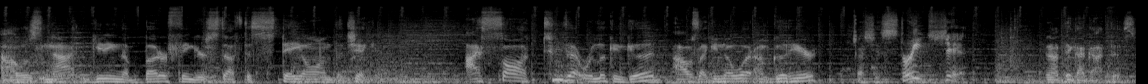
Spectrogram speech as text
I was not getting the Butterfinger stuff to stay on the chicken. I saw two that were looking good. I was like, you know what? I'm good here. That's your street shit. And I think I got this.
